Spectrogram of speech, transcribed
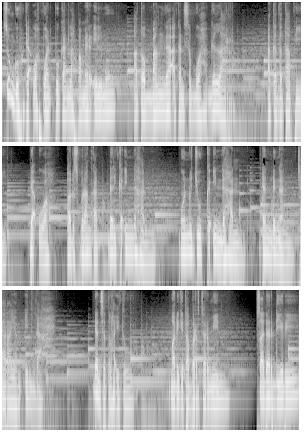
Sungguh dakwah bukanlah pamer ilmu atau bangga akan sebuah gelar. Akan tetapi, dakwah harus berangkat dari keindahan menuju keindahan dan dengan cara yang indah. Dan setelah itu, mari kita bercermin, sadar diri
